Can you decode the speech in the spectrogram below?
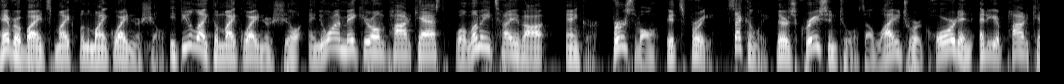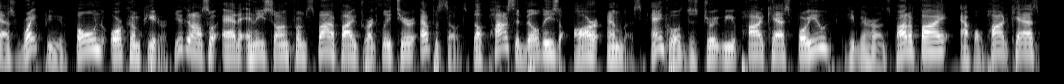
Hey everybody, it's Mike from the Mike Wagner Show. If you like the Mike Wagner Show and you want to make your own podcast, well, let me tell you about Anchor. First of all, it's free. Secondly, there's creation tools that allow you to record and edit your podcast right from your phone or computer. You can also add any song from Spotify directly to your episodes. The possibilities are endless. Anchor will distribute your podcast for you. You can be heard on Spotify, Apple Podcasts,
